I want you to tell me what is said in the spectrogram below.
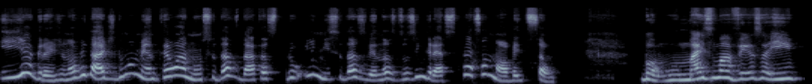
E a grande novidade do momento é o anúncio das datas para o início das vendas dos ingressos para essa nova edição. Bom, mais uma vez aí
